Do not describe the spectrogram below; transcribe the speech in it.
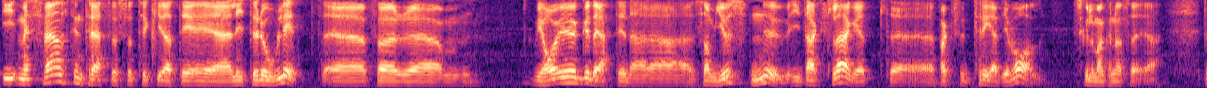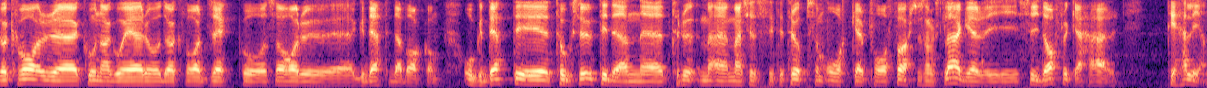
i, med svenskt intresse så tycker jag att det är lite roligt. eh, För ehm, vi har ju Guidetti där eh, som just nu i dagsläget eh, faktiskt är tredje val. Skulle man kunna säga. Du har kvar eh, Kun Agüero, du har kvar Dzeko och så har du eh, Guidetti där bakom. Och Guidetti togs ut i den eh, tru- Manchester City-trupp som åker på försäsongsläger i Sydafrika här till helgen.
